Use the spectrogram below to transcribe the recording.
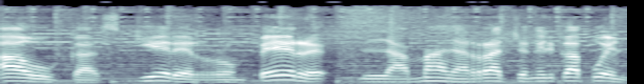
Aucas quiere romper la mala racha en el Capuel.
